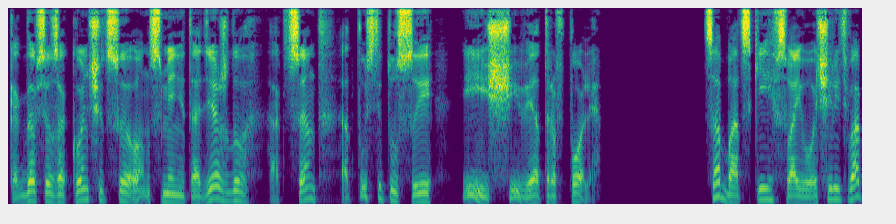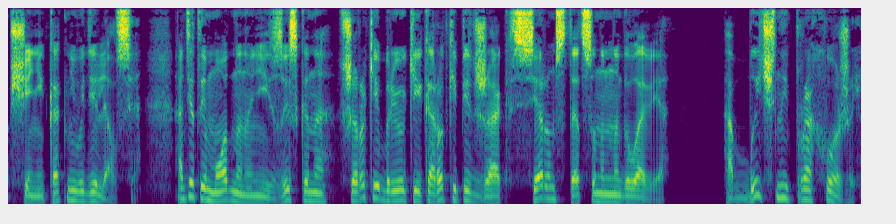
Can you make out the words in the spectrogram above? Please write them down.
«Когда все закончится, он сменит одежду, акцент, отпустит усы и ищи ветра в поле». Цабацкий, в свою очередь, вообще никак не выделялся. Одетый модно, но не изысканно, в широкие брюки и короткий пиджак с серым стетсоном на голове. Обычный прохожий.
